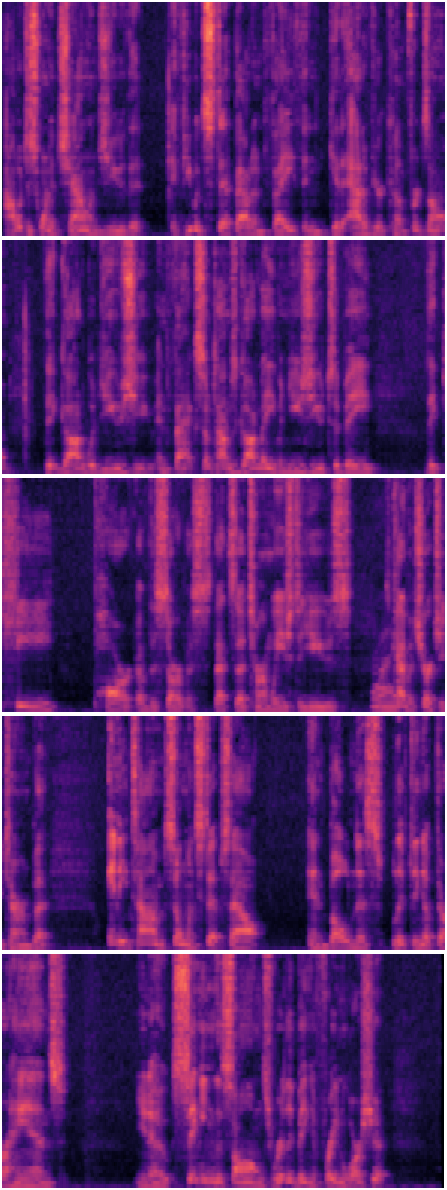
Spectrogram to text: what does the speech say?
I would just want to challenge you that if you would step out in faith and get out of your comfort zone, that God would use you. In fact, sometimes God may even use you to be the key part of the service. That's a term we used to use. Right. It's kind of a churchy term, but anytime someone steps out in boldness, lifting up their hands, you know, singing the songs, really being a free in worship,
